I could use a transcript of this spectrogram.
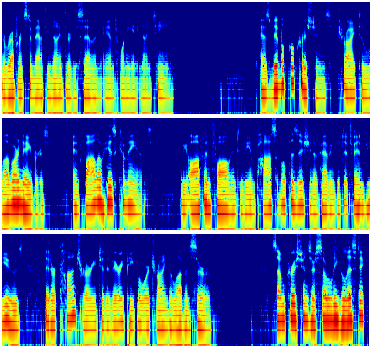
a reference to Matthew 9:37 and 28:19. As biblical Christians try to love our neighbors and follow his commands, we often fall into the impossible position of having to defend views that are contrary to the very people we're trying to love and serve. Some Christians are so legalistic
